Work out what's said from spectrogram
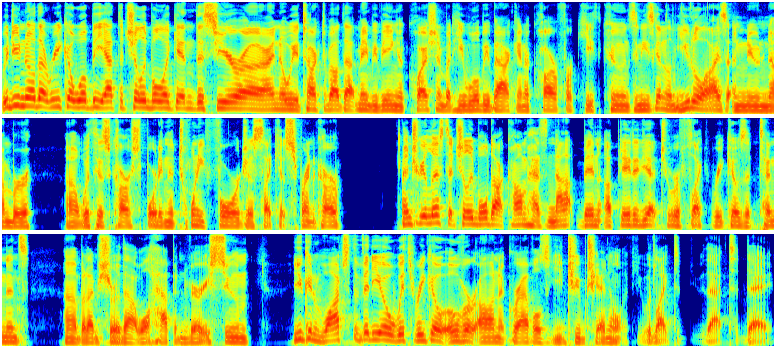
We do know that Rico will be at the Chili Bowl again this year. Uh, I know we had talked about that maybe being a question, but he will be back in a car for Keith Kunz, and he's going to utilize a new number uh, with his car sporting the 24, just like his sprint car. Entry list at chilibowl.com has not been updated yet to reflect Rico's attendance, uh, but I'm sure that will happen very soon. You can watch the video with Rico over on Gravel's YouTube channel if you would like to do that today.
